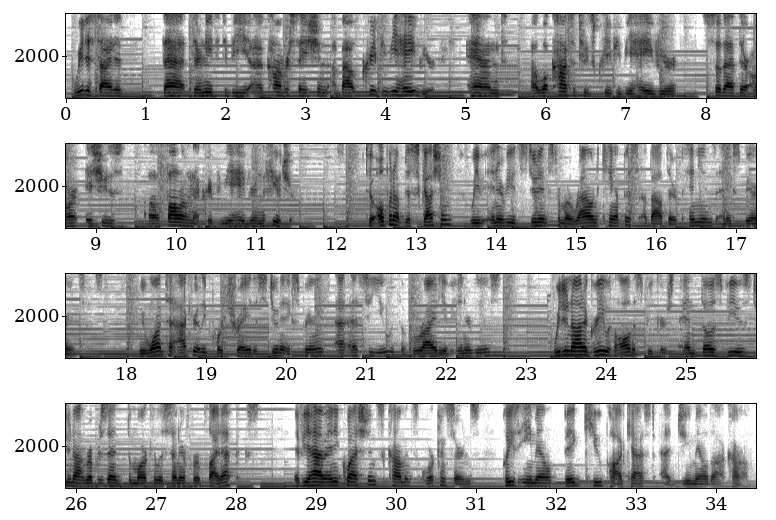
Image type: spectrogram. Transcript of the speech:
we decided that there needs to be a conversation about creepy behavior and uh, what constitutes creepy behavior so that there aren't issues uh, following that creepy behavior in the future. To open up discussion, we've interviewed students from around campus about their opinions and experiences. We want to accurately portray the student experience at SCU with a variety of interviews. We do not agree with all the speakers, and those views do not represent the Markkula Center for Applied Ethics. If you have any questions, comments, or concerns, please email bigqpodcast at gmail.com.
